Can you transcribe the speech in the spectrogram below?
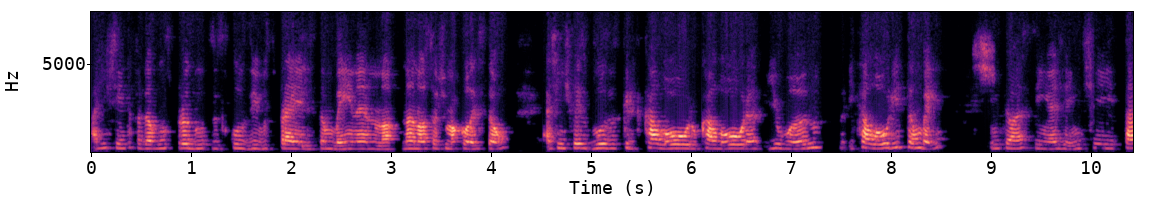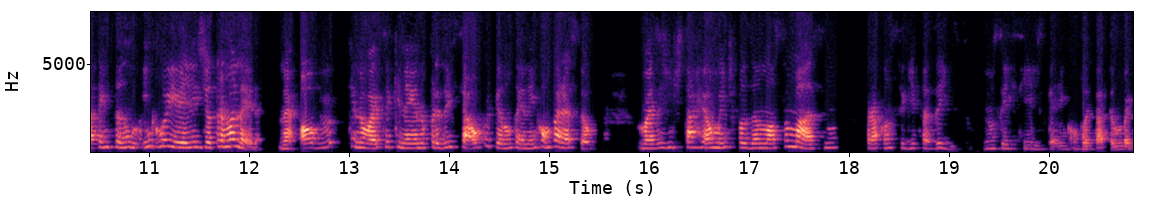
A gente tenta fazer alguns produtos exclusivos para eles também, né? Na nossa última coleção, a gente fez blusas escrito Calouro, Caloura e o ano, e Calouri também. Então, assim, a gente tá tentando incluir eles de outra maneira, né? Óbvio que não vai ser que nem no presencial, porque não tem nem comparação, mas a gente está realmente fazendo o nosso máximo para conseguir fazer isso. Não sei se eles querem completar também.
